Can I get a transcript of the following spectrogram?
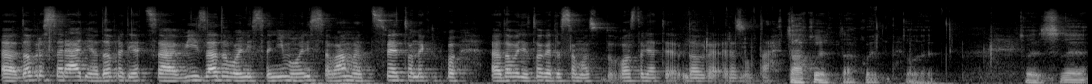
dobra saradnja, dobra djeca, vi zadovoljni sa njima, oni sa vama, sve to nekako dovodi od toga da samo ostavljate dobre rezultate. Tako je, tako je, to je, to je sve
